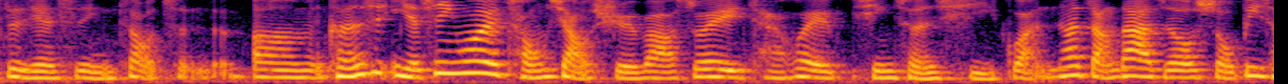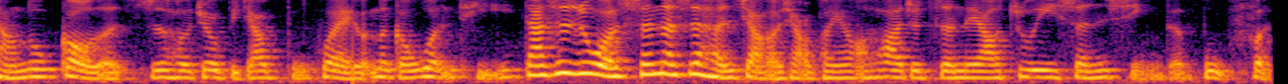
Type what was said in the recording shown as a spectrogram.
这件事情造成的，嗯，可能是也是因为从小学吧，所以才会形成习惯。那长大之后，手臂长度够了之后，就比较不会有那个问题。但是如果真的是很小的小朋友的话，就真的要注意身形的部分，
